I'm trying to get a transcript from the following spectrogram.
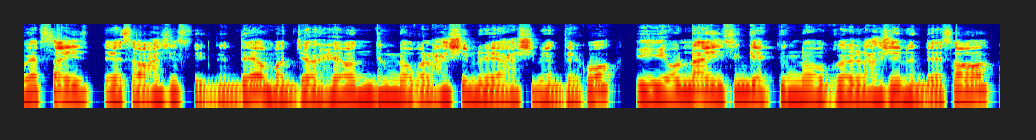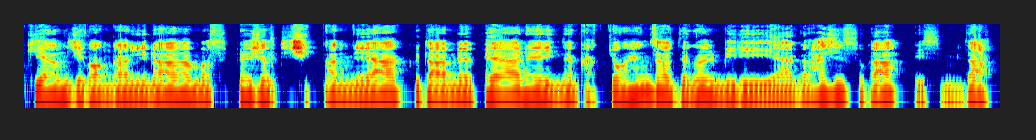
웹사이트에서 하실 수 있는데요. 먼저 회원 등록을 하신 후에 하시면 되고 이 온라인 승객 등록을 하시는 데서 기항지 관광이나 뭐 specialty 식당 예약, 그 다음에 배 안에 있는 각종 행사 등을 미리 예약을 하실 수가 있습니다.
